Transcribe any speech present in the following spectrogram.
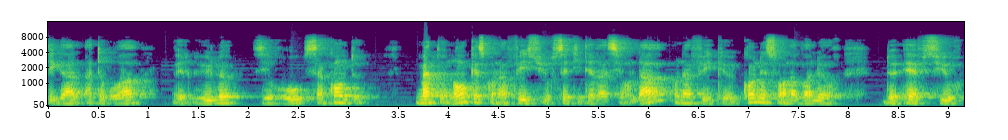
égal à 3,052. Maintenant, qu'est-ce qu'on a fait sur cette itération-là? On a fait que, connaissant la valeur de f sur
